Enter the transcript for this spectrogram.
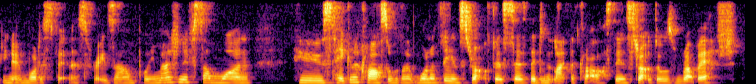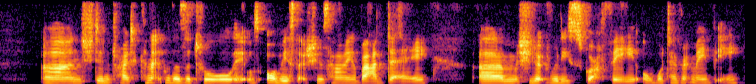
You know, modest fitness, for example. Imagine if someone who's taken a class with one of the instructors says they didn't like the class, the instructor was rubbish, and she didn't try to connect with us at all. It was obvious that she was having a bad day. Um, she looked really scruffy, or whatever it may be.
